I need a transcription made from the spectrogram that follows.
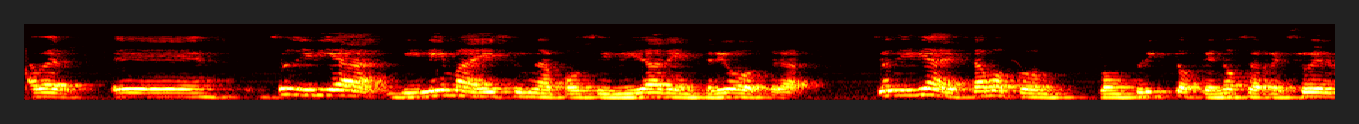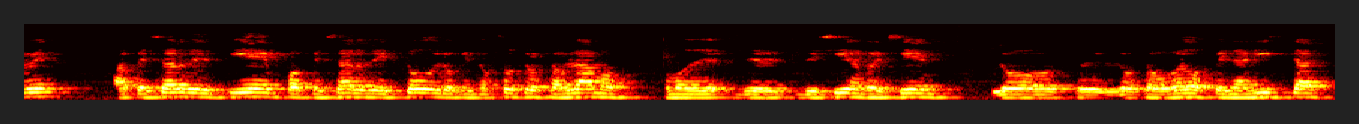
A ver, eh, yo diría, dilema es una posibilidad entre otras. Yo diría, estamos con conflictos que no se resuelven a pesar del tiempo, a pesar de todo lo que nosotros hablamos, como de, de, decían recién los, los abogados penalistas,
